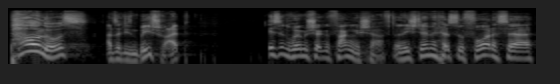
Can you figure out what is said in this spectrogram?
Paulus, als er diesen Brief schreibt, ist in römischer Gefangenschaft. Und ich stelle mir das so vor, dass er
